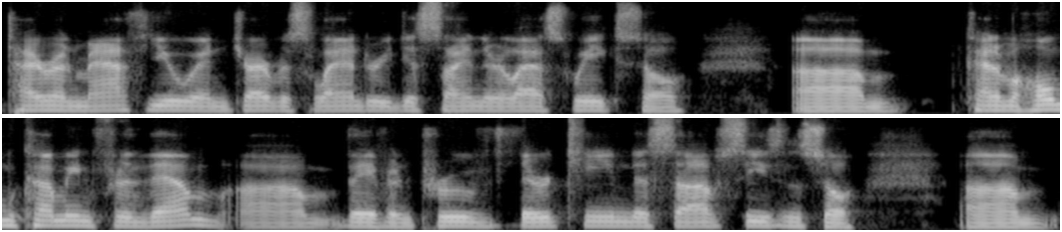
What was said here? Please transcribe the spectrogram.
Tyrann Mathieu and Jarvis Landry just signed there last week, so um, kind of a homecoming for them. Um, they've improved their team this offseason. So um,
